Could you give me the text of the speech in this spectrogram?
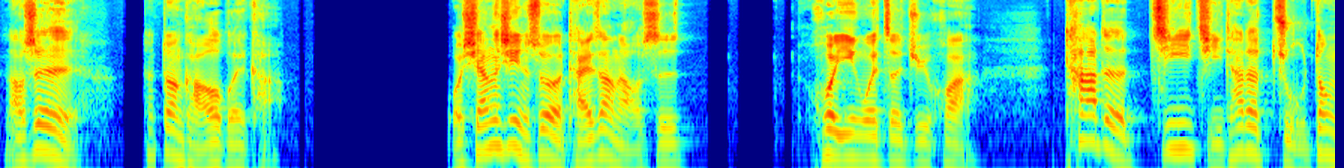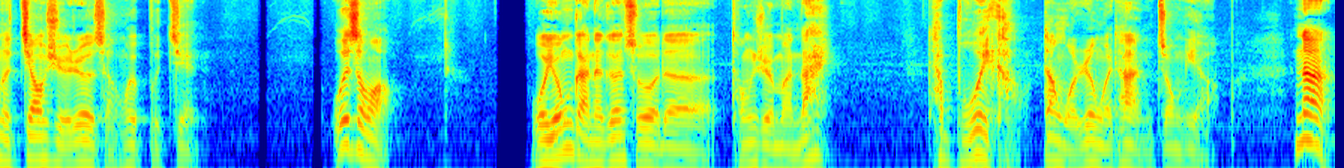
老师，那段考会不会考？我相信所有台上老师会因为这句话，他的积极、他的主动的教学热忱会不见。为什么？我勇敢的跟所有的同学们来，他不会考，但我认为他很重要。那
